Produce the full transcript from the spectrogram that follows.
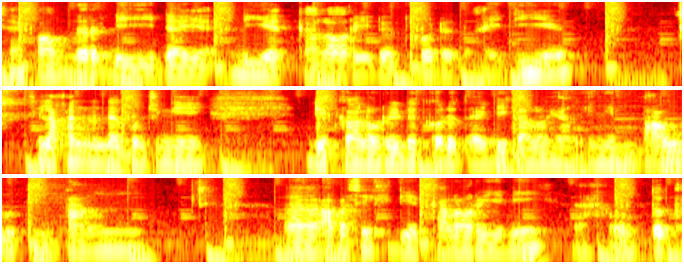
Saya founder di dietkalori.co.id ya. Silakan Anda kunjungi dietkalori.co.id kalau yang ingin tahu tentang uh, apa sih diet kalori ini. Nah, untuk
